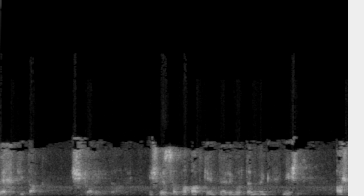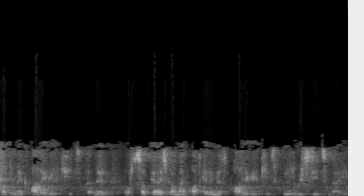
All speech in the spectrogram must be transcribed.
մեղքի տակ, չի կարելի դա անել։ Ինչպես սրբապատկերները, որ դնում ենք միշտ աշխատում ենք արևելքից դնել, որ սրտի այս կամ այն պատկերը մեզ արևելքից լույսից նայի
